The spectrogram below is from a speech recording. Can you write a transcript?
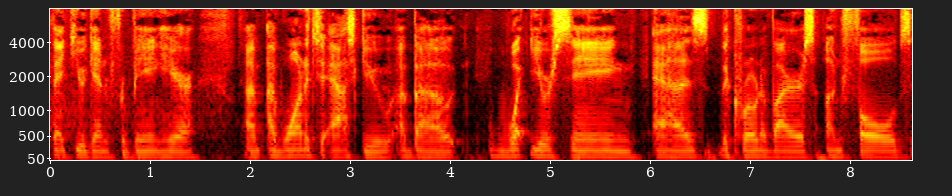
Thank you again for being here. Um, I wanted to ask you about what you're seeing as the coronavirus unfolds.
